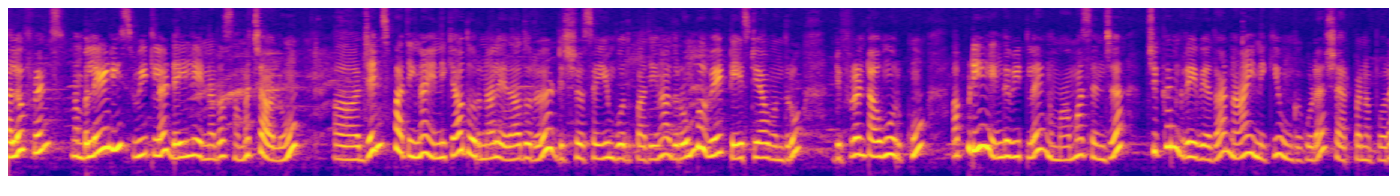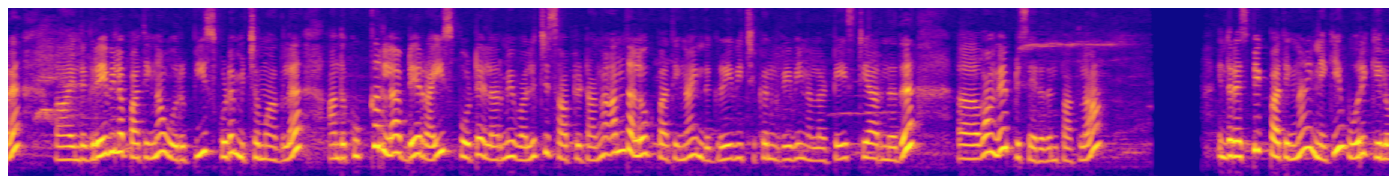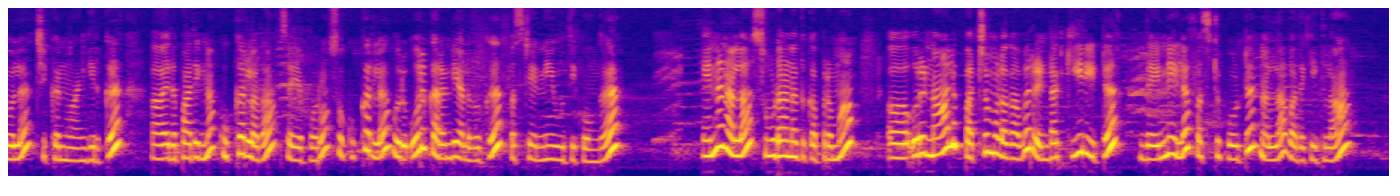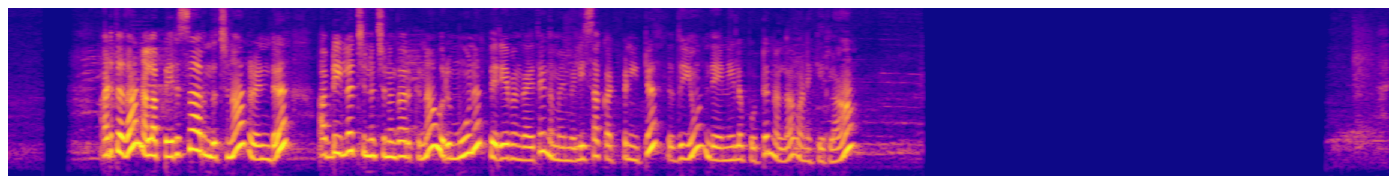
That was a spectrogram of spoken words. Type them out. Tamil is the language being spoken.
ஹலோ ஃப்ரெண்ட்ஸ் நம்ம லேடிஸ் வீட்டில் டெய்லி என்ன தான் சமைச்சாலும் ஜென்ட்ஸ் பார்த்தீங்கன்னா என்றைக்காவது ஒரு நாள் ஏதாவது ஒரு டிஷ்ஷை செய்யும்போது பார்த்தீங்கன்னா அது ரொம்பவே டேஸ்டியாக வந்துடும் டிஃப்ரெண்ட்டாகவும் இருக்கும். அப்படியே எங்கள் வீட்டில் எங்கள் மாமா செஞ்ச சிக்கன் கிரேவியை தான் நான் இன்றைக்கி உங்கள் கூட ஷேர் பண்ண போகிறேன் இந்த கிரேவியில் பார்த்தீங்கன்னா ஒரு பீஸ் கூட மிச்சமாகலை. அந்த குக்கரில் அப்படியே ரைஸ் போட்டு எல்லாருமே வலிச்சு சாப்பிட்டுட்டாங்க. அந்த அளவுக்கு பார்த்தீங்கன்னா இந்த கிரேவி சிக்கன் கிரேவி நல்லா டேஸ்டியாக இருந்தது. வாங்க எப்படி செய்கிறதுன்னு பார்க்கலாம் இந்த ரெசிபிக்கு பார்த்தீங்கன்னா இன்றைக்கி ஒரு கிலோவில் சிக்கன் வாங்கியிருக்கு. இதை பார்த்தீங்கன்னா குக்கரில் தான் செய்ய போகிறோம் ஸோ குக்கரில் ஒரு ஒரு கரண்டி அளவுக்கு ஃபஸ்ட் எண்ணெயை ஊற்றிக்கோங்க எண்ணெய் நல்லா சூடானதுக்கப்புறமா ஒரு நாலு பச்சை மிளகாவை ரெண்டாக கீறிட்டு இந்த எண்ணெயில் ஃபஸ்ட்டு போட்டு நல்லா வதக்கிக்கலாம். அடுத்ததாக நல்லா பெருசாக இருந்துச்சுன்னா ரெண்டு. அப்படி இல்லை சின்ன சின்னதாக இருக்குன்னா ஒரு மூணு. பெரிய வெங்காயத்தை இந்த மாதிரி மெலிசாக கட் பண்ணிவிட்டு இதையும் இந்த எண்ணெயில் போட்டு நல்லா வதக்கிடலாம்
